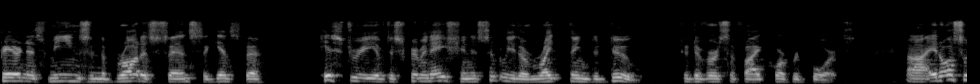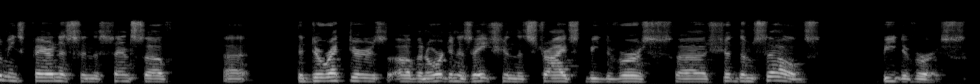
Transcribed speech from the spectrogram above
fairness means in the broadest sense against a history of discrimination is simply the right thing to do to diversify corporate boards. Uh, it also means fairness in the sense of uh, the directors of an organization that strives to be diverse uh, should themselves be diverse.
